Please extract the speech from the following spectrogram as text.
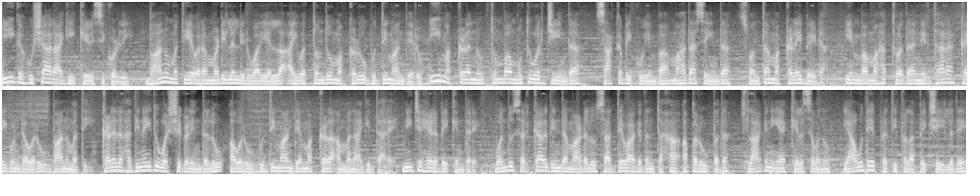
ಈಗ ಹುಷಾರಾಗಿ ಕೇಳಿಸಿಕೊಳ್ಳಿ. ಭಾನುಮತಿಯವರ ಮಡಿಲಲ್ಲಿರುವ ಎಲ್ಲ ಐವತ್ತೊಂದು ಮಕ್ಕಳು ಬುದ್ಧಿಮಾಂದ್ಯರು. ಈ ಮಕ್ಕಳನ್ನು ತುಂಬಾ ಮುತುವರ್ಜಿಯಿಂದ ಸಾಕಬೇಕು ಎಂಬ ಮಹದಾಸೆಯಿಂದ ಸ್ವಂತ ಬೇಡ ಎಂಬ ಮಹತ್ವದ ನಿರ್ಧಾರ ಕೈಗೊಂಡವರು ಭಾನುಮತಿ. ಕಳೆದ ಹದಿನೈದು ವರ್ಷಗಳಿಂದಲೂ ಅವರು ಬುದ್ಧಿಮಾಂದ್ಯ ಮಕ್ಕಳ ಅಮ್ಮನಾಗಿದ್ದಾರೆ. ನಿಜ ಹೇಳಬೇಕೆಂದರೆ ಒಂದು ಸರ್ಕಾರದಿಂದ ಮಾಡಲು ಸಾಧ್ಯವಾಗದಂತಹ ಅಪರೂಪದ ಶ್ಲಾಘನೀಯ ಕೆಲಸವನ್ನು ಯಾವುದೇ ಪ್ರತಿಫಲ ಇಲ್ಲದೆ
